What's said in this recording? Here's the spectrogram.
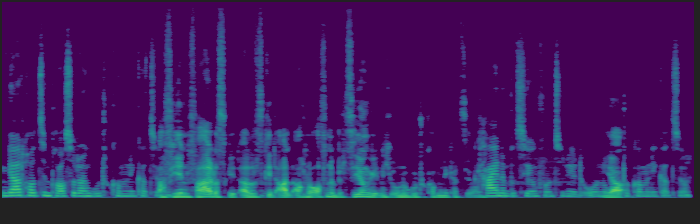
ja, trotzdem brauchst du dann gute Kommunikation. Auf jeden Fall, das geht, also es geht auch eine offene Beziehung geht nicht ohne gute Kommunikation. Keine Beziehung funktioniert ohne Ja. gute Kommunikation.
